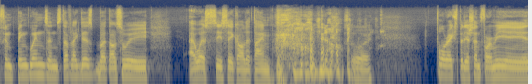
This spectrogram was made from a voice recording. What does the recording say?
film penguins and stuff like this. But also, eh, I was seasick all the time. Oh no. so. Uh, Polar expedition for me,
